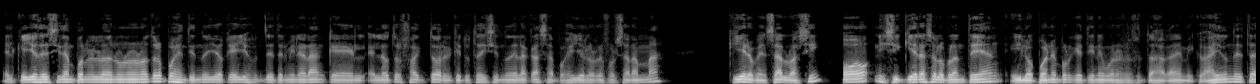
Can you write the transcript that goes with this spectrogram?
El que ellos decidan ponerlo en uno o en otro, pues entiendo yo que ellos determinarán que el, otro factor, el que tú estás diciendo de la casa, pues ellos lo reforzarán más. Quiero pensarlo así. O ni siquiera se lo plantean y lo ponen porque tiene buenos resultados académicos. Ahí donde está,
